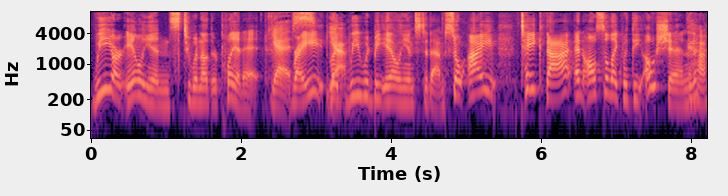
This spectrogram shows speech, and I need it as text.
we are aliens to another planet. Yes. Right? Yeah. Like we would be aliens to them. So I take that and also like with the ocean, Uh-huh.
